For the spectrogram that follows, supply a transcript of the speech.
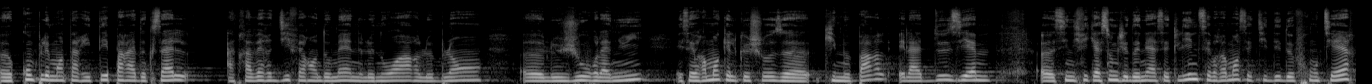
euh, complémentarité paradoxale à travers différents domaines, le noir, le blanc, euh, le jour, la nuit. Et c'est vraiment quelque chose euh, qui me parle. Et la deuxième signification que j'ai donnée à cette ligne, c'est vraiment cette idée de frontière,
